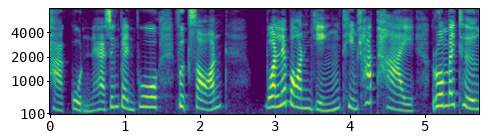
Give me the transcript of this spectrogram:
ธากุลนะคะซึ่งเป็นผู้ฝึกสอนวอลเลย์บอลหญิงทีมชาติไทย รวมไปถึง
